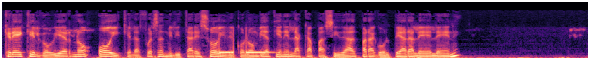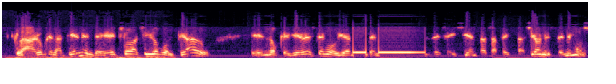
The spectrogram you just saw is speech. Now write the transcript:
cree que el gobierno hoy, que las fuerzas militares hoy de Colombia tienen la capacidad para golpear al ELN? Claro que la tienen, de hecho ha sido golpeado. En lo que lleva este gobierno de 600 afectaciones, tenemos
